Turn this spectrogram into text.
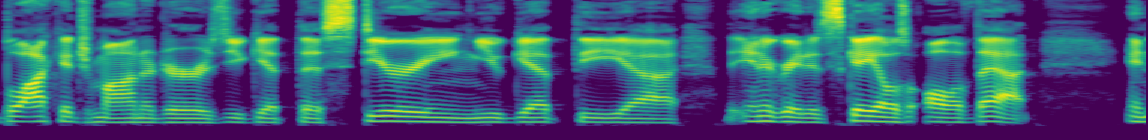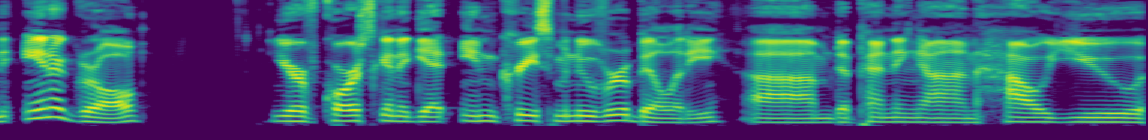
blockage monitors, you get the steering, you get the uh, the integrated scales, all of that. An integral you're of course going to get increased maneuverability, um, depending on how you,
